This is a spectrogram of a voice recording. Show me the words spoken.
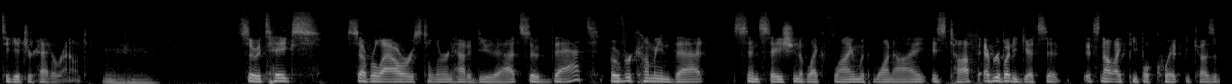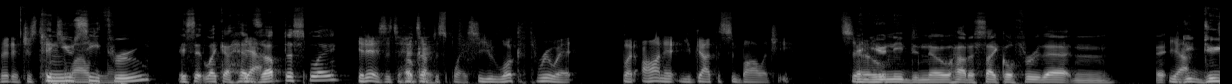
to get your head around hmm so it takes several hours to learn how to do that. So that overcoming that sensation of like flying with one eye is tough. Everybody gets it. It's not like people quit because of it. It just Can you while see learn. through? Is it like a heads Yeah. up display? It is. It's a heads up display. So you look through it, but on it you've got the symbology. So and you need to know how to cycle through that and Yeah. do, do you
